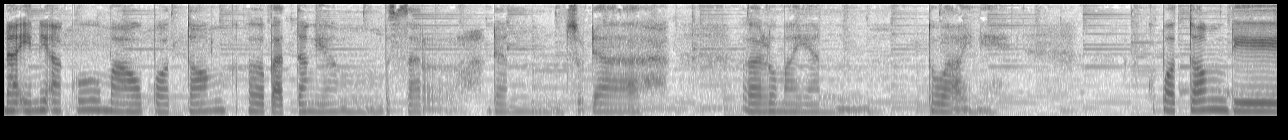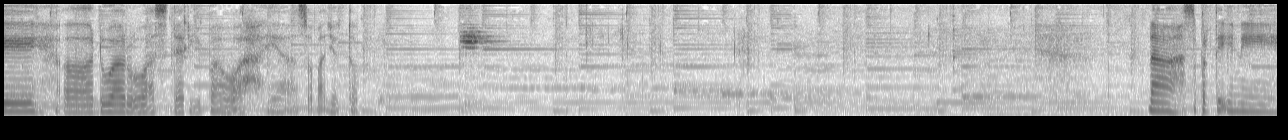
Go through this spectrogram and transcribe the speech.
Nah ini aku mau potong uh, batang yang besar dan sudah uh, lumayan tua ini. Aku potong di uh, dua ruas dari bawah ya sobat YouTube Nah, seperti ini.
